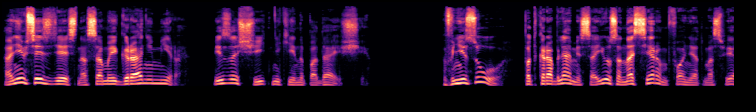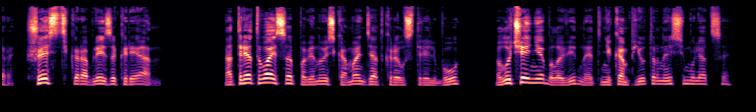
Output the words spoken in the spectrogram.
Они все здесь, на самой грани мира, и защитники, и нападающие. Внизу, под кораблями Союза, на сером фоне атмосферы, шесть кораблей «Закариан». Отряд Вайса, повинуясь команде, открыл стрельбу. Лучей не было видно, это не компьютерная симуляция.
